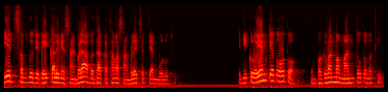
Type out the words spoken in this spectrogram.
એ જ શબ્દો જે ગઈકાલે મેં સાંભળ્યા બધા કથામાં સાંભળે છે, ત્યાં બોલું છું. એ દીકરો એમ કહેતો હતો હું ભગવાનમાં માનતો તો નથી.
